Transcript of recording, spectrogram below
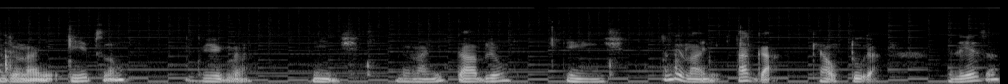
underline y, vírgula, int, underline w, int, underline h, que é a altura, beleza?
